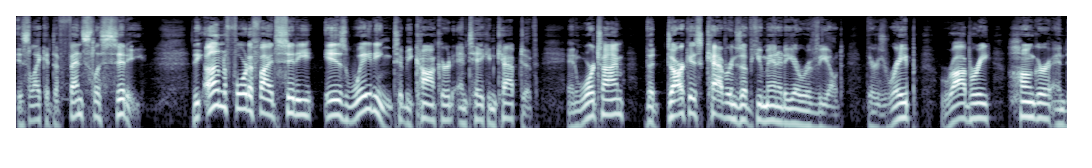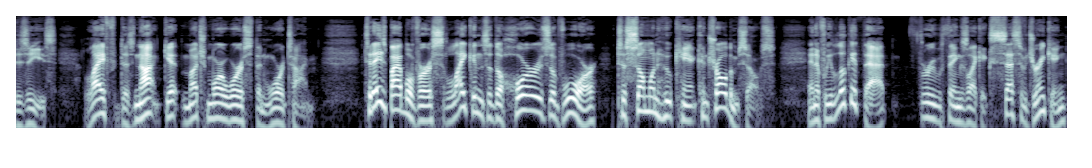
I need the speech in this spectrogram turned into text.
is like a defenseless city. The unfortified city is waiting to be conquered and taken captive. In wartime, the darkest caverns of humanity are revealed. There's rape, robbery, hunger, and disease. Life does not get much more worse than wartime. Today's Bible verse likens the horrors of war to someone who can't control themselves. And if we look at that through things like excessive drinking,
